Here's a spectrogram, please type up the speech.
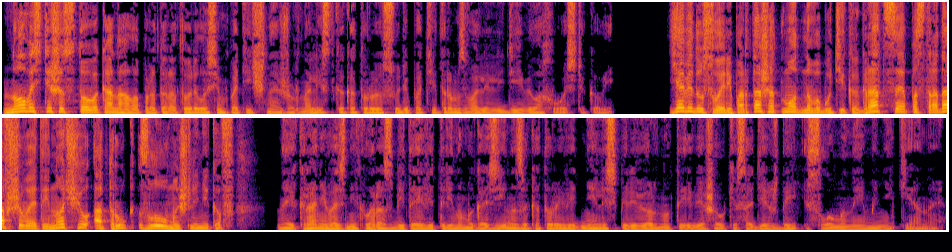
«Новости шестого канала», — протараторила симпатичная журналистка, которую, судя по титрам, звали Лидией Белохвостиковой. «Я веду свой репортаж от модного бутика «Грация», пострадавшего этой ночью от рук злоумышленников». На экране возникла разбитая витрина магазина, за которой виднелись перевернутые вешалки с одеждой и сломанные манекены.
